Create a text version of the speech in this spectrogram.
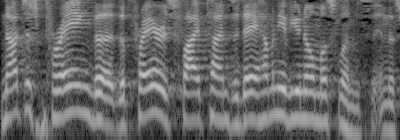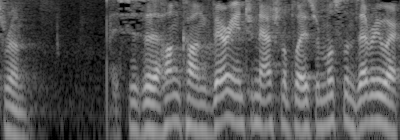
not just praying the, the prayers five times a day. How many of you know Muslims in this room? This is a Hong Kong, very international place where Muslims everywhere.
